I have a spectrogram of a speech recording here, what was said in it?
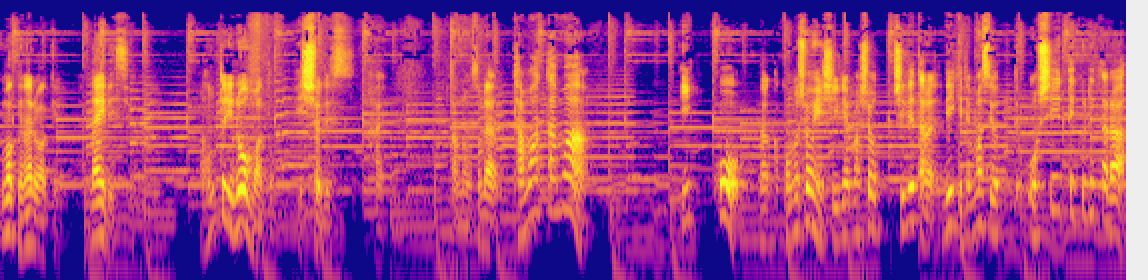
上手くなるわけないですよね。本当にローマと一緒です。はい。あの、それはたまたま、一個、なんかこの商品仕入れましょう、仕入れたら利益出ますよって教えてくれたら、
